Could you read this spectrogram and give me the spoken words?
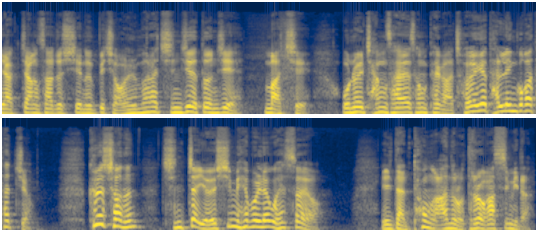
약장사 아저씨의 눈빛이 얼마나 진지했던지 마치 오늘 장사의 성패가 저에게 달린 것 같았죠. 그래서 저는 진짜 열심히 해보려고 했어요. 일단 통 안으로 들어갔습니다.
